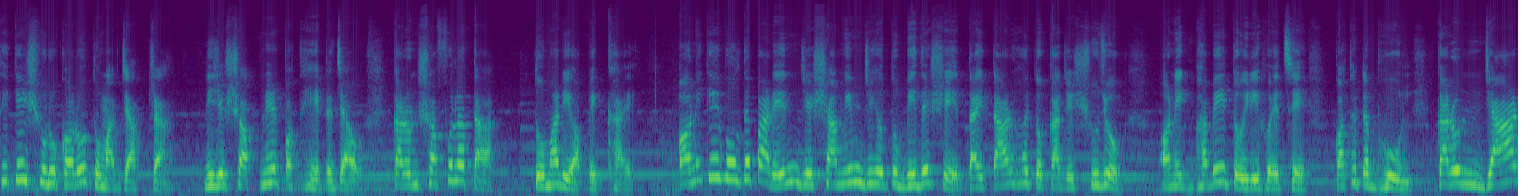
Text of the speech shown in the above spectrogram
থেকেই শুরু করো তোমার যাত্রা। নিজের স্বপ্নের পথে হেঁটে যাও, কারণ সফলতা তোমারই অপেক্ষায়। অনেকেই বলতে পারেন যে শামীম যেহেতু বিদেশে, তাই তার হয়তো কাজের সুযোগ অনেকভাবেই তৈরি হয়েছে। কথাটা ভুল, কারণ যার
